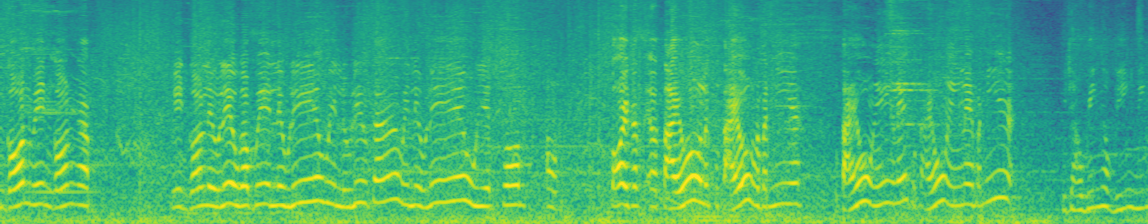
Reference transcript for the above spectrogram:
นก้อนเวนก้อนครับเวนก้อนเร็วๆครับเวนเร็วๆเวนเร็วๆจ้าเวนเร็วๆเหยียดฟอมเอาต่อยกับเอาตายโห้องเลยกูตายโห้องเลยปันเนี้กูตายโห้องเองเลยกูตายโห้องเองเลยปันเนี้กูจะวิ่งครับวิ่งวิ่ง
